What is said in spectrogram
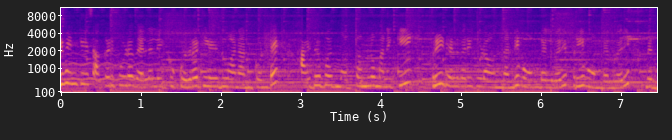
ఈవెన్ కేస్ అక్కడికి కూడా వెళ్ళలేక కుదరట్లేదు అని అనుకుంటే హైదరాబాద్ మొత్తంలో మనకి ఫ్రీ డెలివరీ కూడా ఉందండి. Home delivery free home delivery మీరు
